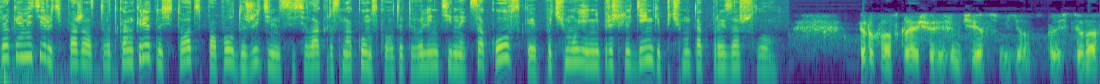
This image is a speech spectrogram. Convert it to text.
Прокомментируйте, пожалуйста, вот конкретную ситуацию по поводу жительницы села Краснокумского, вот этой Валентины Саковской. Почему ей не пришли деньги, почему так произошло? Во-первых, у нас край еще режим ЧС введен. То есть у нас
